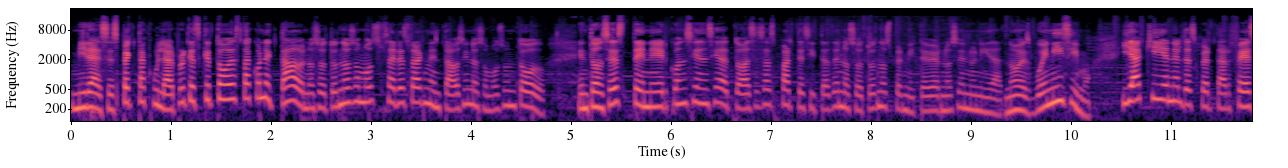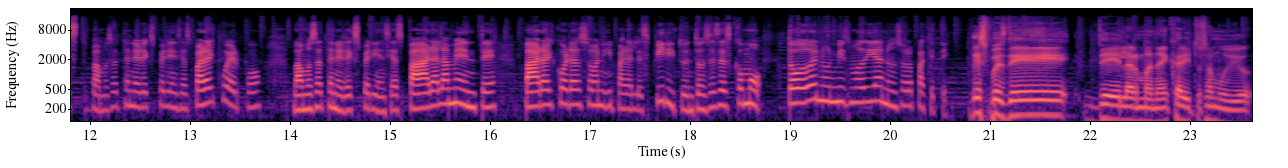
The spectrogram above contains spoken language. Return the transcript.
Mira, es espectacular porque es que todo está conectado. Nosotros no somos seres fragmentados, sino somos un todo. Entonces, tener conciencia de todas esas partecitas de nosotros nos permite vernos en unidad. No, es buenísimo. Y aquí en el Despertar Fest vamos a tener experiencias para el cuerpo, vamos a tener experiencias para la mente, para el corazón y para el espíritu. Entonces, es como todo en un mismo día, en un solo paquete. Después de, de la hermana de Carito Zamudio,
